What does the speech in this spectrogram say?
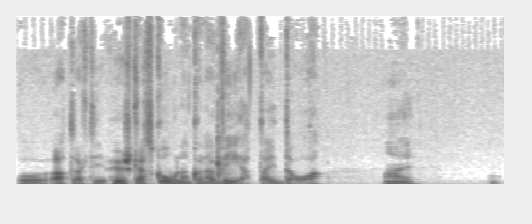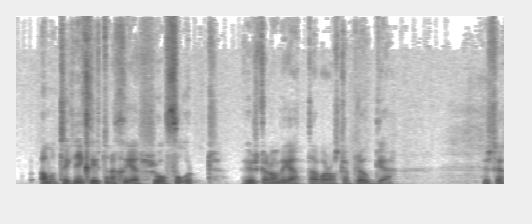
och attraktiva. Hur ska skolan kunna veta idag? Nej. Om teknikskiftena sker så fort hur ska de veta vad de ska plugga? Hur ska,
